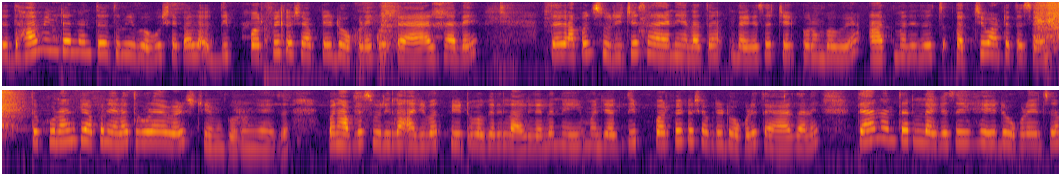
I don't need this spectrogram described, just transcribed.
तर दहा मिनटानंतर तुम्ही बघू शकाल अगदी परफेक्ट असे आपले ढोकळे हे तयार झाले. तर आपण सुरीच्या सहाय्याने याला तर लगेचच चेक करून बघूया. आतमध्ये जर कच्चे वाटत असेल तर पुन्हा की आपण याला थोड्या वेळ स्टीम करून घ्यायचं. पण आपल्या सुरीला अजिबात पीठ वगैरे लागलेलं नाही. म्हणजे अगदी परफेक्ट असे आपले ढोकळे तयार झाले. त्यानंतर लगेच हे ढोकळ्याचं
